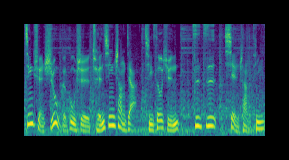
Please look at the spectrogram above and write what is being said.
精选十五个故事，全新上架，请搜寻“滋滋线上听”。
